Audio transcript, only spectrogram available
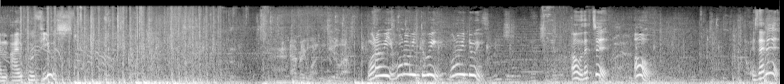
I am I'm confused. Everyone. What are we what are we doing? What are we doing? Oh, that's it. Oh. Is that it?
